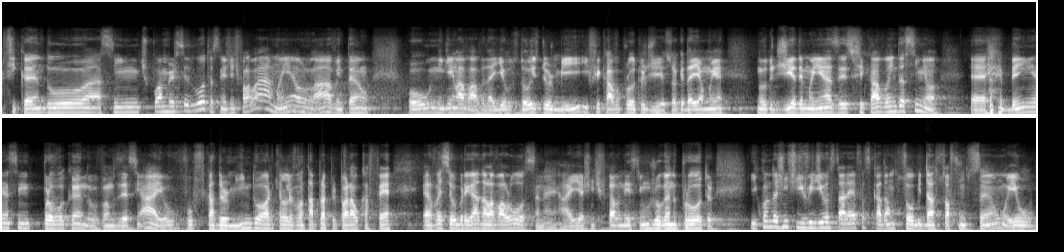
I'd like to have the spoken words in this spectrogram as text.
ficando, assim, tipo, à mercê do outro, assim. A gente falava, ah, amanhã eu lavo, então... Ou ninguém lavava, daí os dois dormir e ficava pro outro dia. Só que daí amanhã, no outro dia de manhã, às vezes ficava ainda assim, ó é, bem assim provocando, vamos dizer assim, ah, eu vou ficar dormindo, a hora que ela levantar para preparar o café, ela vai ser obrigada a lavar a louça, né? Aí a gente ficava nesse um jogando pro outro. E quando a gente dividiu as tarefas, cada um soube da sua função, eu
